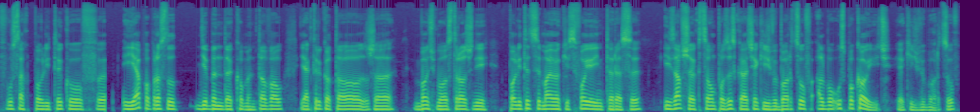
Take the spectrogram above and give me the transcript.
w ustach polityków. Ja po prostu nie będę komentował, jak tylko to, że bądźmy ostrożni, politycy mają jakieś swoje interesy i zawsze chcą pozyskać jakichś wyborców albo uspokoić jakichś wyborców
